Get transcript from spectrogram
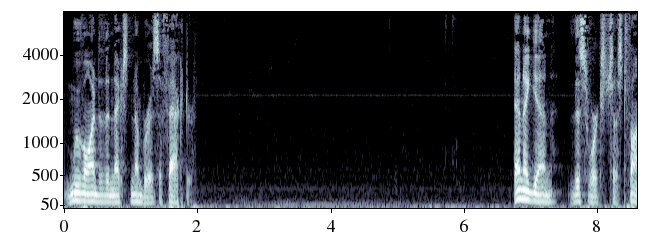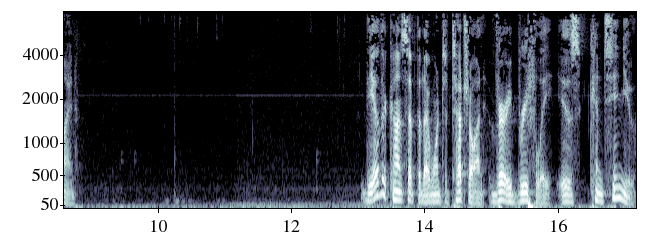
move on to the next number as a factor. And again, this works just fine. The other concept that I want to touch on very briefly is continue.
